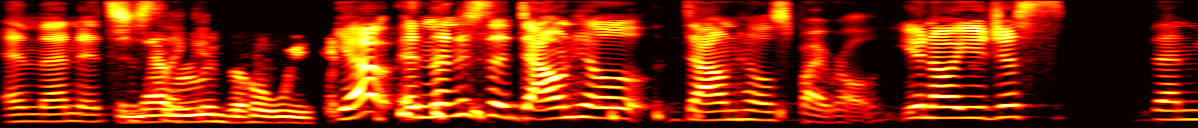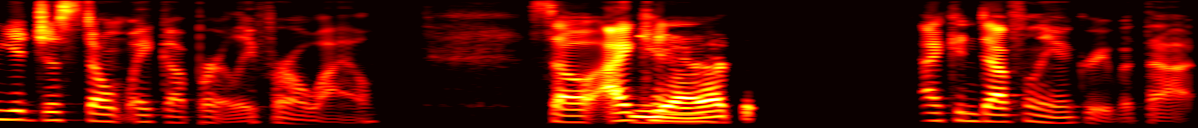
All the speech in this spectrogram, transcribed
and then it's and just that like, ruins the whole week. yeah, and then it's a downhill downhill spiral. You know, you just then you just don't wake up early for a while. So I can yeah, I can definitely agree with that.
